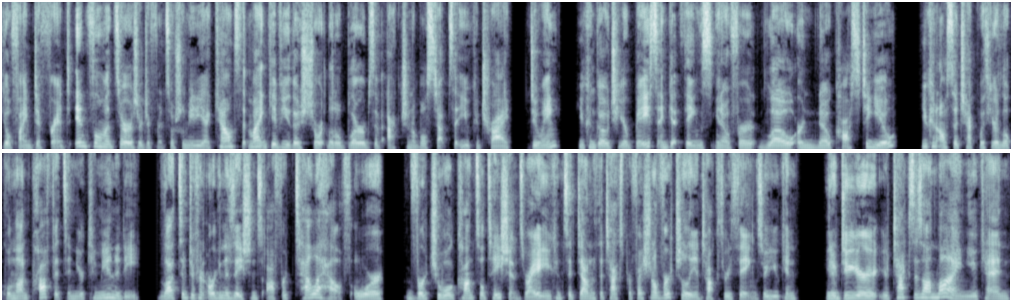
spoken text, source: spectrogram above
You'll find different influencers or different social media accounts that might give you those short little blurbs of actionable steps that you could try doing. You can go to your base and get things, you know, for low or no cost to you. You can also check with your local nonprofits in your community. Lots of different organizations offer telehealth or virtual consultations, right? You can sit down with a tax professional virtually and talk through things or you can, you know, do your your taxes online. You can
